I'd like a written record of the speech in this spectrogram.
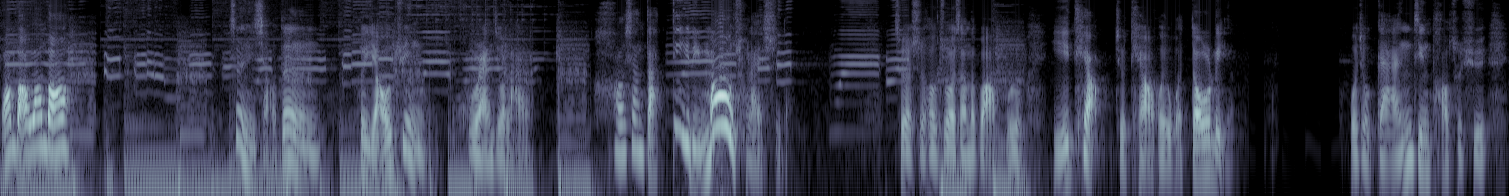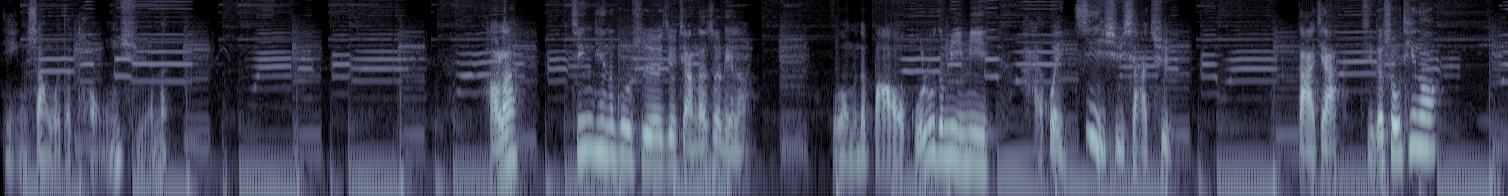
王宝，王宝，郑小邓和姚俊忽然就来了，好像打地里冒出来似的。这时候，桌上的宝葫芦一跳就跳回我兜里了。我就赶紧跑出去迎上我的同学们。好了，今天的故事就讲到这里了。我们的宝葫芦的秘密还会继续下去，大家记得收听哦。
